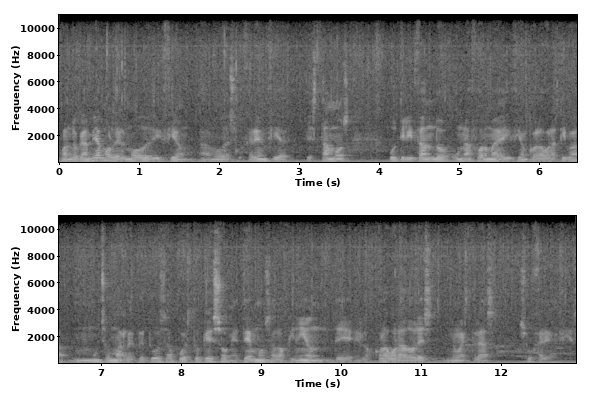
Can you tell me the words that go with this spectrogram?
Cuando cambiamos del modo de edición al modo de sugerencias, estamos utilizando una forma de edición colaborativa mucho más respetuosa, puesto que sometemos a la opinión de los colaboradores nuestras sugerencias.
